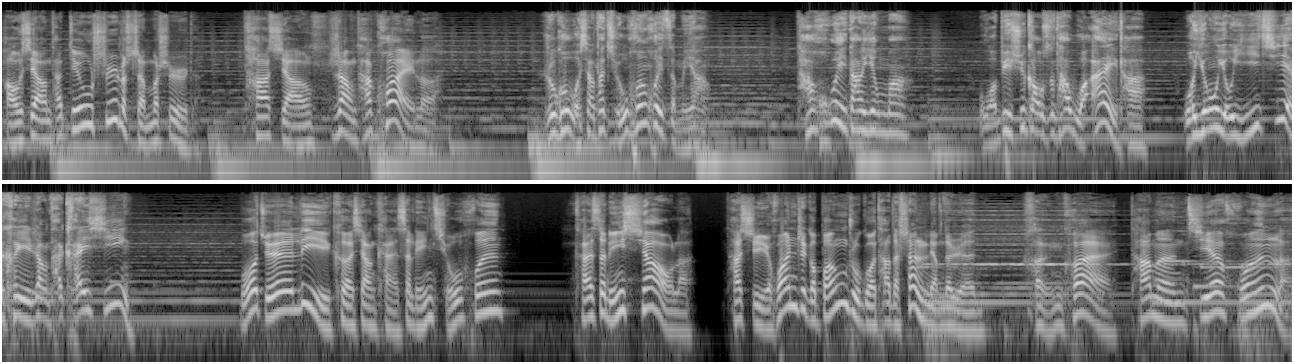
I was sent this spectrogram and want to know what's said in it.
好像她丢失了什么似的。他想让她快乐。如果我向她求婚会怎么样？她会答应吗？我必须告诉她我爱她，我拥有一切可以让她开心。伯爵立刻向凯瑟琳求婚。凯瑟琳笑了，她喜欢这个帮助过她的善良的人。很快，他们结婚了。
